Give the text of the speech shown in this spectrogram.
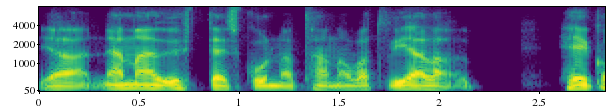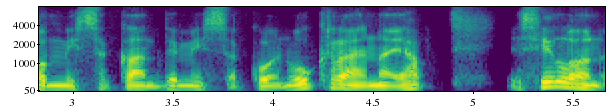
ja nämä yhteiskunnathan ovat vielä heikommissa kantimissa kuin Ukraina ja, ja silloin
